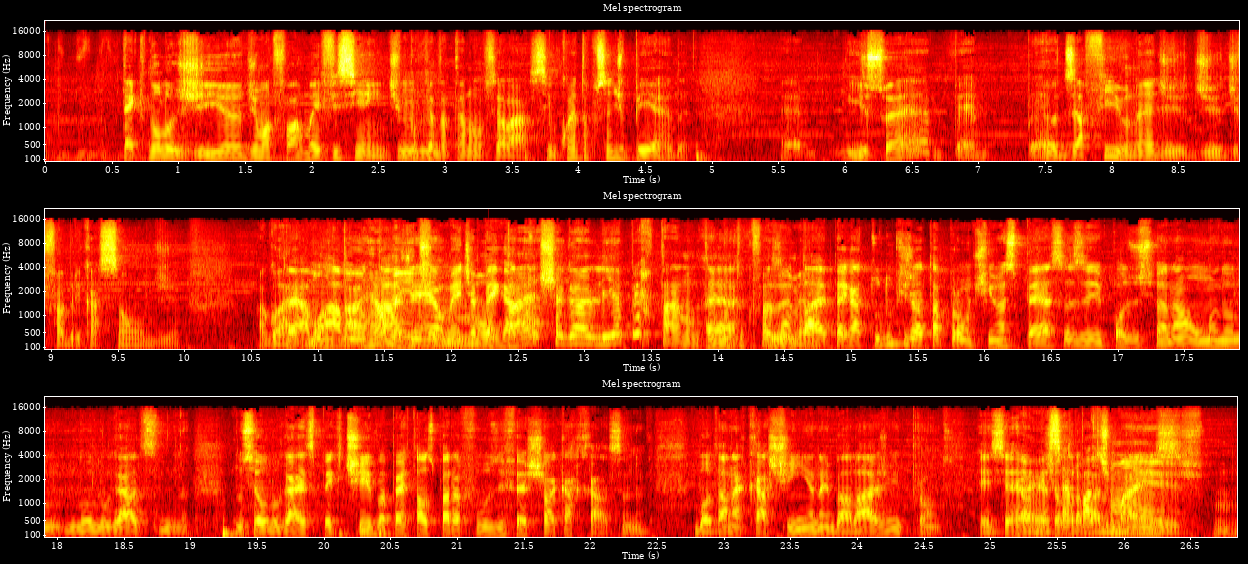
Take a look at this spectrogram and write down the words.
tecnologia de uma forma eficiente, uhum. porque está tendo, sei lá, 50% de perda. É, isso é, é, é, o desafio né, de, de, de fabricação. De, Agora, é, a, montar, a montagem realmente, realmente é pegar. é chegar ali e apertar, não tem é, muito o que fazer montar mesmo. é pegar tudo que já está prontinho, as peças, e posicionar uma no, no, lugar, no seu lugar respectivo, apertar os parafusos e fechar a carcaça. Né? Botar na caixinha, na embalagem e pronto. Esse é realmente é, o trabalho é mais... mais...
